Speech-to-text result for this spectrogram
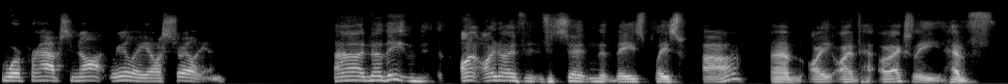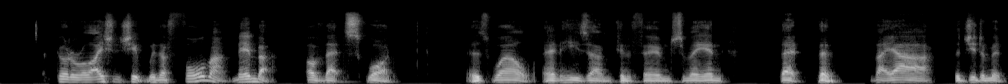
were perhaps not really Australian? Uh, no, the, I, I know for, for certain that these police are. Um, I, I've I actually have built a relationship with a former member of that squad as well, and he's um, confirmed to me and that that they are legitimate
